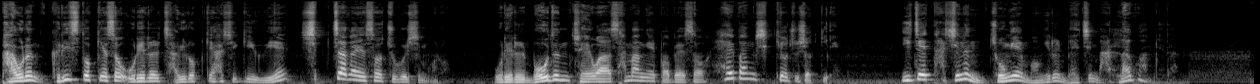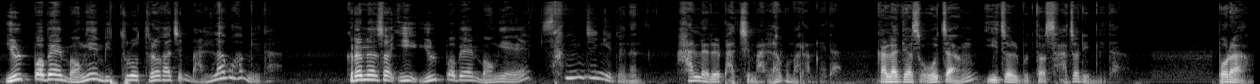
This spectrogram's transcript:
바울은 그리스도께서 우리를 자유롭게 하시기 위해 십자가에서 죽으심으로 우리를 모든 죄와 사망의 법에서 해방시켜 주셨기에 이제 다시는 종의 멍에를 매지 말라고 합니다. 율법의 멍에 밑으로 들어가지 말라고 합니다. 그러면서 이 율법의 멍에의 상징이 되는 할례를 받지 말라고 말합니다. 갈라디아서 5장 2절부터 4절입니다. 보라,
